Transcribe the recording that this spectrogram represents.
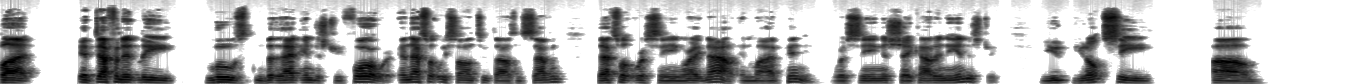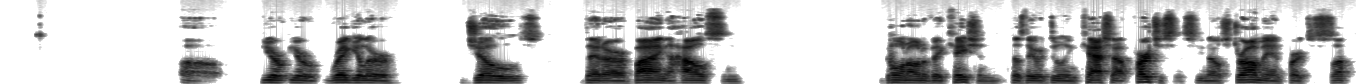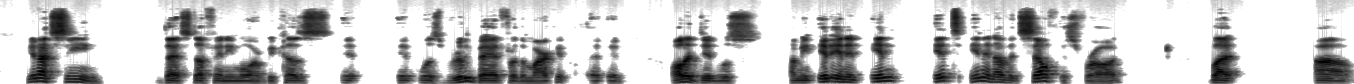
but it definitely moves that industry forward. And that's what we saw in 2007. That's what we're seeing right now, in my opinion. We're seeing a shakeout in the industry. You you don't see um, uh, your your regular Joes that are buying a house and going on a vacation because they were doing cash out purchases, you know, straw man purchases. You're not seeing that stuff anymore because it it was really bad for the market. It, it all it did was, I mean, it in in it in and of itself is fraud, but um,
